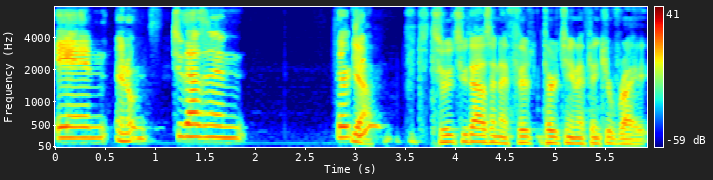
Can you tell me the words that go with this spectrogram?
in, in 2000. 13? Yeah, 2013. I think you're right.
